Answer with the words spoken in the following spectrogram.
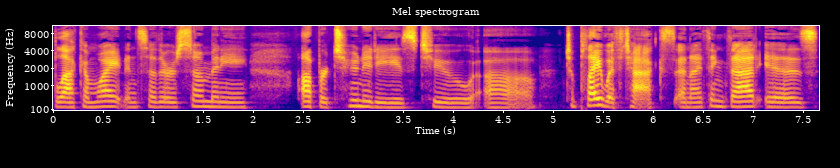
black and white, and so there are so many opportunities to uh, to play with tax, and I think that is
